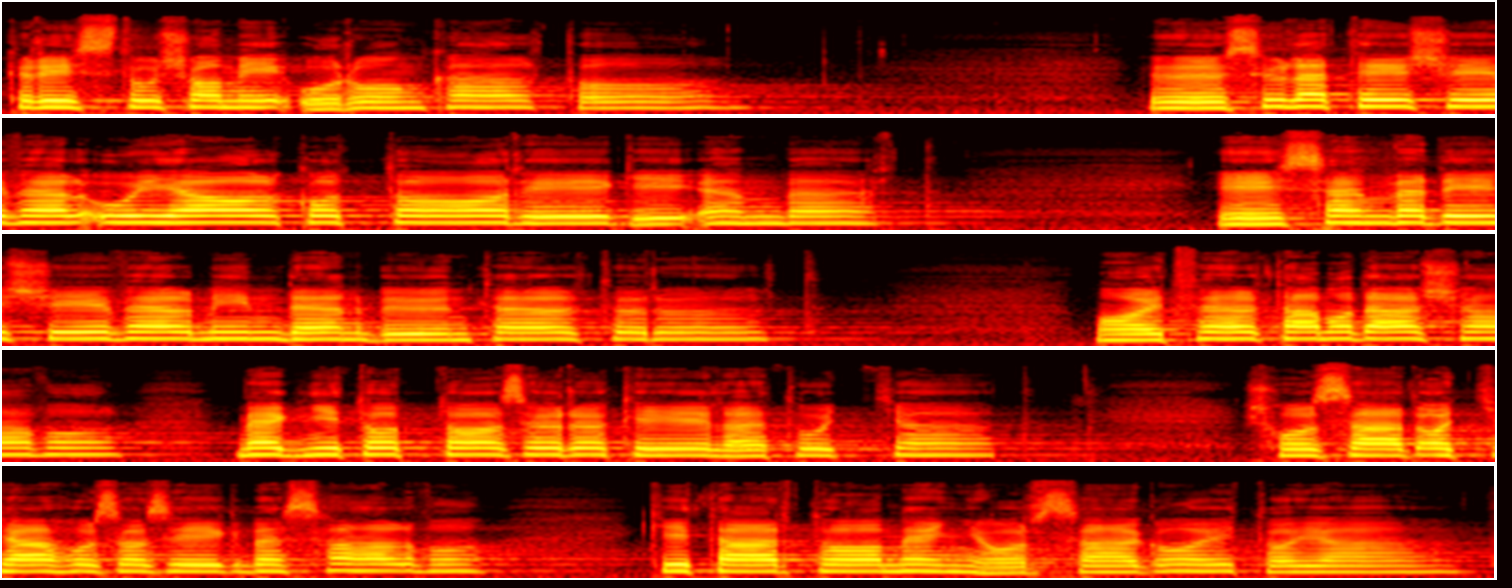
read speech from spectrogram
Krisztus, ami Urunk által. Ő születésével újjáalkotta a régi embert, és szenvedésével minden bűnt eltörölt, majd feltámadásával megnyitotta az örök élet útját, és hozzád atyához az égbe szállva, kitárta a mennyország ajtaját.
